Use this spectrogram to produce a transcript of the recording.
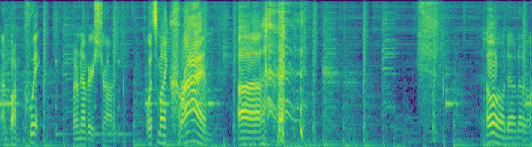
I'm, I'm quick, but I'm not very strong. What's my crime? Uh. oh, no, no.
